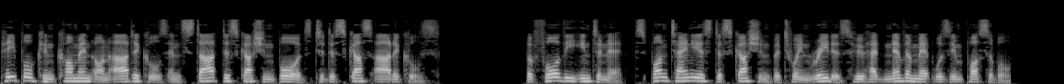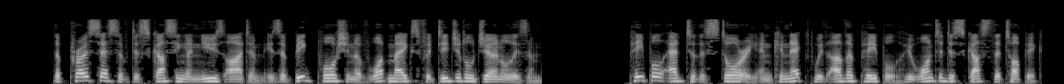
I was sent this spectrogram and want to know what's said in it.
People can comment on articles and start discussion boards to discuss articles. Before the Internet, spontaneous discussion between readers who had never met was impossible. The process of discussing a news item is a big portion of what makes for digital journalism. People add to the story and connect with other people who want to discuss the topic.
